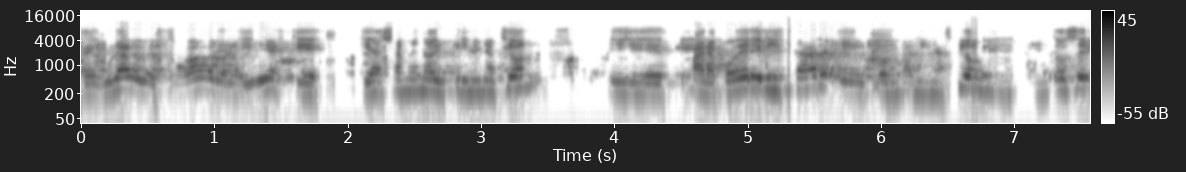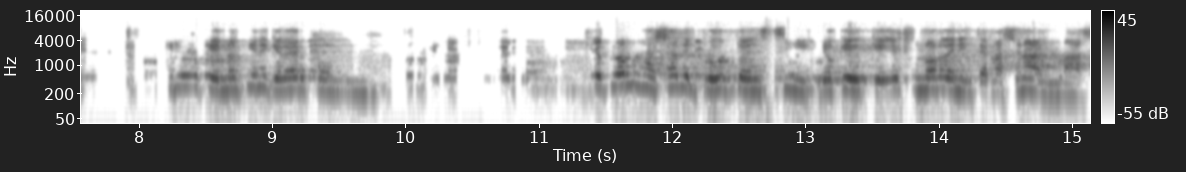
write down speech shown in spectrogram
regular o de extrabar, o la idea es que haya menos discriminación para poder evitar contaminación. Entonces, creo que no tiene que ver con, creo que va más allá del producto en sí, creo que, es un orden internacional más.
